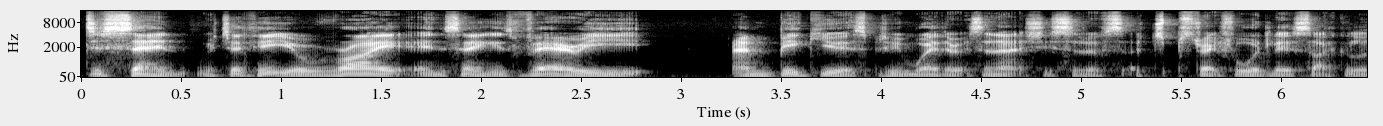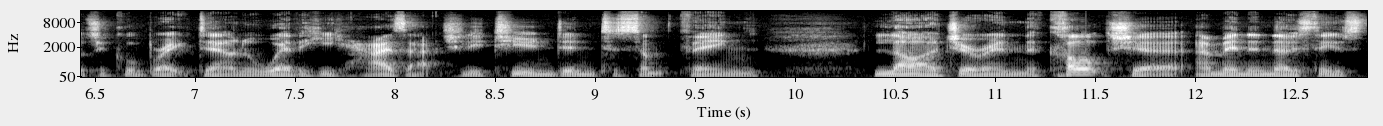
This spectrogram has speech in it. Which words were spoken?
descent, which I think you're right in saying is very ambiguous between whether it's an actually sort of straightforwardly a psychological breakdown or whether he has actually tuned into something larger in the culture. I mean, and those things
